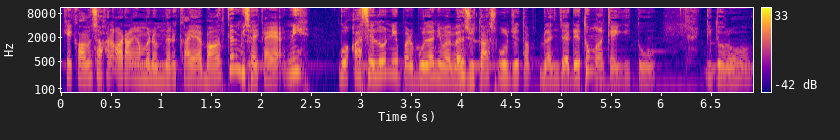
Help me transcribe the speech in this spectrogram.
Kayak kalau misalkan orang yang benar-benar kaya banget kan bisa kayak nih gue kasih lu nih per bulan 15 juta 10 juta belanja dia tuh nggak kayak gitu. Gitu loh.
